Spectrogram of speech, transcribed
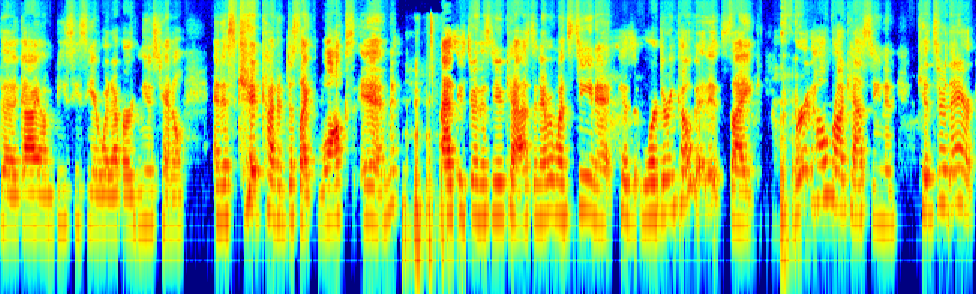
the guy on BBC or whatever news channel, and his kid kind of just like walks in as he's doing this newscast, and everyone's seeing it because we're during COVID. It's like we're at home broadcasting, and kids are there,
